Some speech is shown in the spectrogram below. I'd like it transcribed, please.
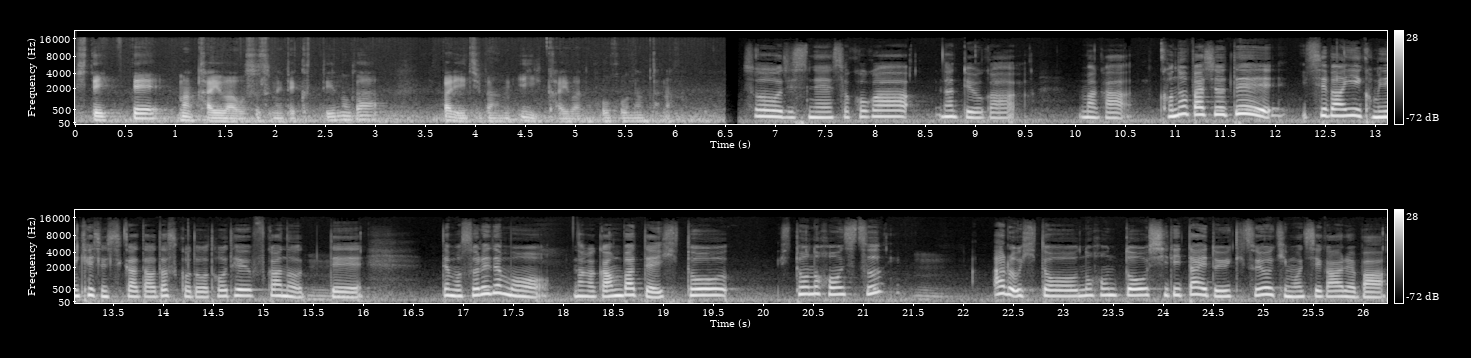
していって、まあ、会話を進めていくっていうのがやっぱり一番いい会話の方法なんかな。そうですね。そこがなんていうかまあがこの場所で一番いいコミュニケーション仕方を出すことは到底不可能で、でもそれでもなんか頑張って人人の本質？ある人の本当を知りたいという強い気持ちがあれば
